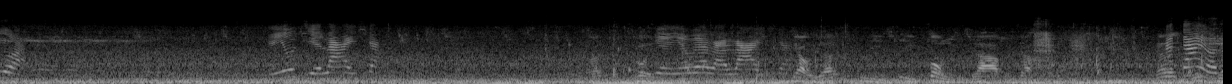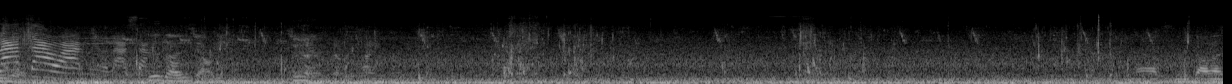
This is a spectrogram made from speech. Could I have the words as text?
对啊。给优杰拉一下。优杰要不要来拉一下？钓鱼要自己自己重鱼拉比较好。刚刚有拉到啊，没有拉上。吃的很小力，吃的很小，你看。啊，吃到那个。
